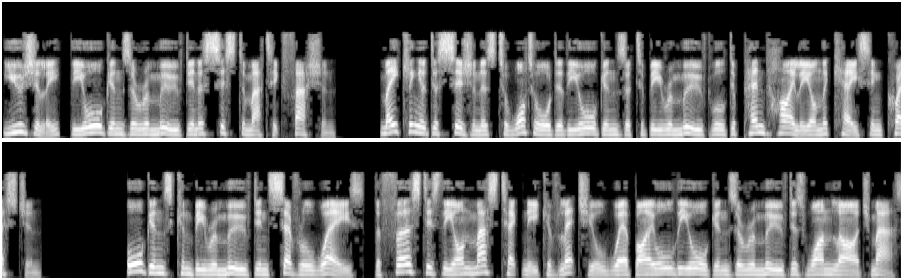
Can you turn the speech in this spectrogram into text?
Usually, the organs are removed in a systematic fashion. Making a decision as to what order the organs are to be removed will depend highly on the case in question. Organs can be removed in several ways, the first is the en masse technique of Letulle whereby all the organs are removed as one large mass.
